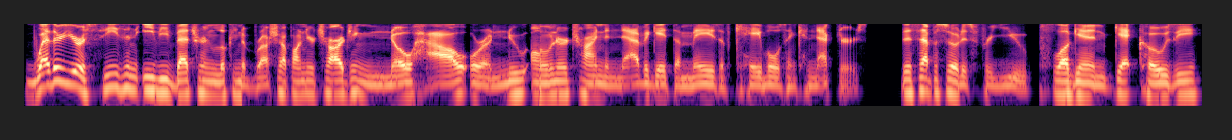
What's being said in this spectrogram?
whether you're a seasoned EV veteran looking to brush up on your charging know how or a new owner trying to navigate the maze of cables and connectors, this episode is for you. Plug in, get cozy,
